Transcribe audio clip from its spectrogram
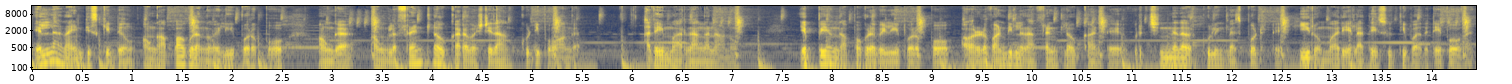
எல்லா நைன்டிஸ் கிட்டும் அவங்க அப்பா கூட அங்கே வெளியே போகிறப்போ அவங்க அவங்கள ஃப்ரண்ட்டில் உட்கார வச்சுட்டு தான் கூட்டி போவாங்க. அதே மாதிரி தாங்க நானும். எப்பயும் எங்கள் அப்பா கூட வெளியே போகிறப்போ அவரோட வண்டியில் நான் ஃப்ரண்ட்டில் உட்காந்துட்டு ஒரு சின்னதாக ஒரு கூலிங் கிளாஸ் போட்டுட்டு ஹீரோ மாதிரி எல்லாத்தையும் சுற்றி பார்த்துட்டே போவேன்.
